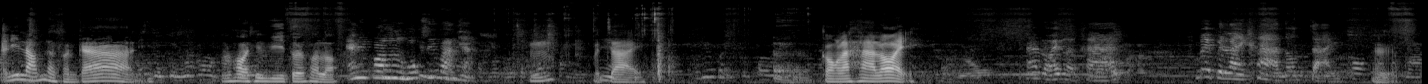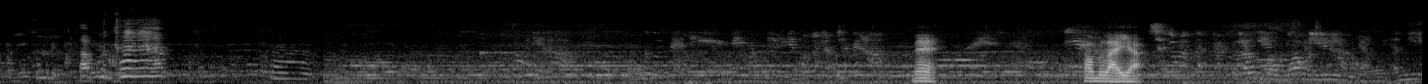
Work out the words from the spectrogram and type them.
อันนี้ล้ำเหรอสอนก้านี่มันพอทีวีตัวพอเหรอ อันนี้กล่องหนึ่งหกสิบบาทเนี่ยหืมมาจ่ายกล่องละห้าร้อยห้าร้อยเหรอคะไม่เป็นไรค่ะนมจ่ายเออขอบคุณครับ แม่ทำอะไรอะแล้วบอกว่ามันมีอย่างอันนี้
